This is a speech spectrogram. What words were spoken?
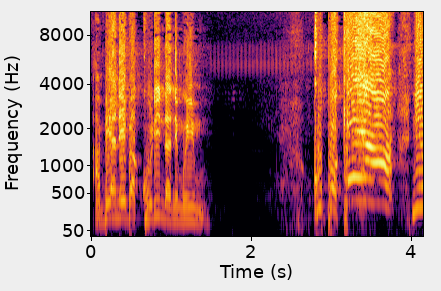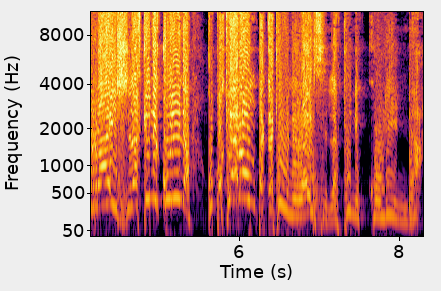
Ambia neiba, kulinda ni muhimu. Kupokea ni rahisi, lakini kulinda, kupokea Roho Mtakatifu ni rahisi, lakini kulinda,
